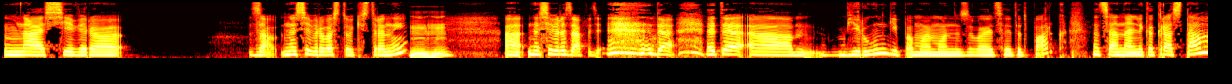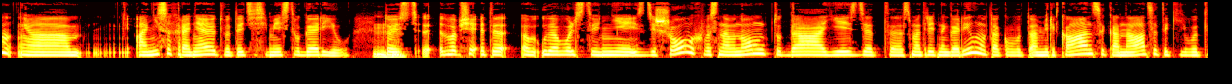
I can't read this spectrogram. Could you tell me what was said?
на северо за, на северо-востоке страны, Угу. А, на северо-западе, да, это а, Бирунги, по-моему, он называется этот парк национальный. Как раз там а, они сохраняют вот эти семейства горилл. Мгм. То есть э, вообще это э, удовольствие не из дешевых. В основном туда ездят э, смотреть на горилл, ну так вот американцы, канадцы, такие вот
